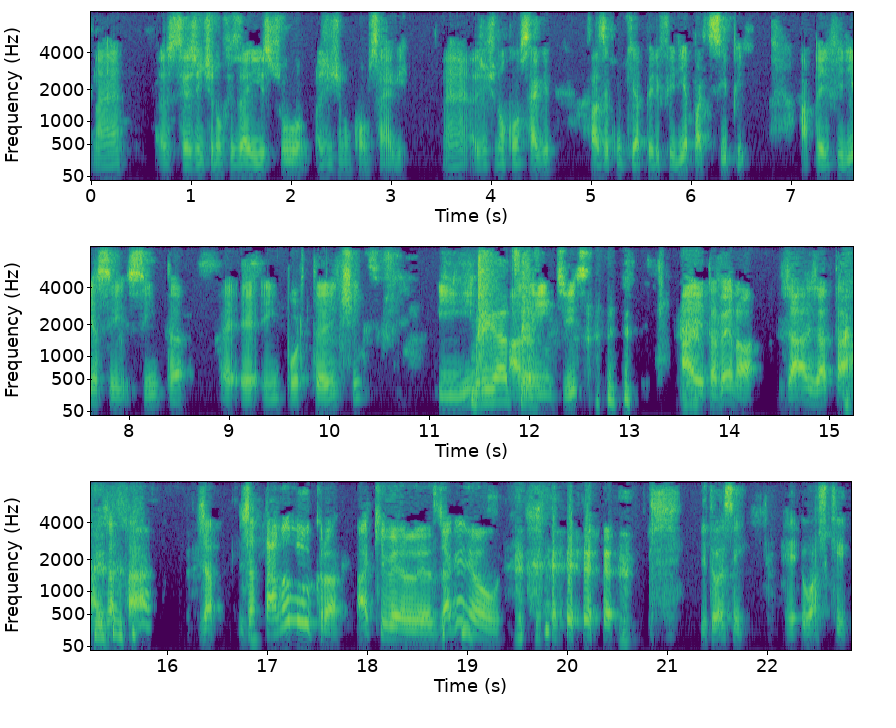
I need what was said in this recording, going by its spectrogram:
Né? Se a gente não fizer isso, a gente não consegue. Né? A gente não consegue fazer com que a periferia participe, a periferia se sinta é, é, importante e Obrigado, além disso, aí tá vendo? Ó, já já tá já tá já já tá no lucro. Ó. Ah, que beleza, já ganhou. então assim, é, eu acho que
